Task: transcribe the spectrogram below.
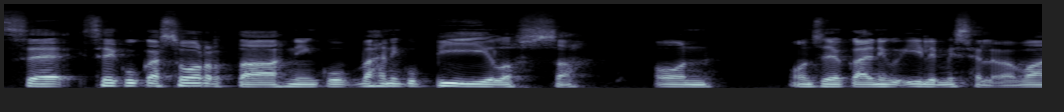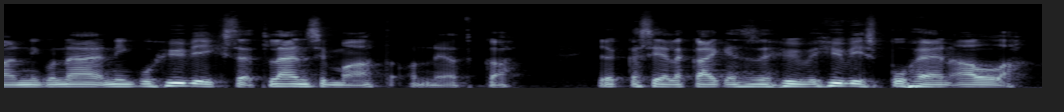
se, se kuka sortaa niin kuin, vähän niin kuin piilossa, on, on se, joka ei niin kuin ilmiselvä, vaan niin kuin nämä niin kuin hyvikset länsimaat on ne, jotka, jotka siellä kaiken sen hyv- hyvispuheen alla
